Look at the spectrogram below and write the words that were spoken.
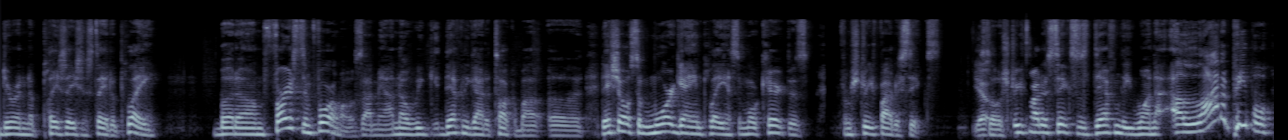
during the PlayStation State of Play. But um, first and foremost, I mean, I know we definitely got to talk about. Uh, they showed some more gameplay and some more characters from Street Fighter Six. Yep. So Street Fighter Six is definitely one. A lot of people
